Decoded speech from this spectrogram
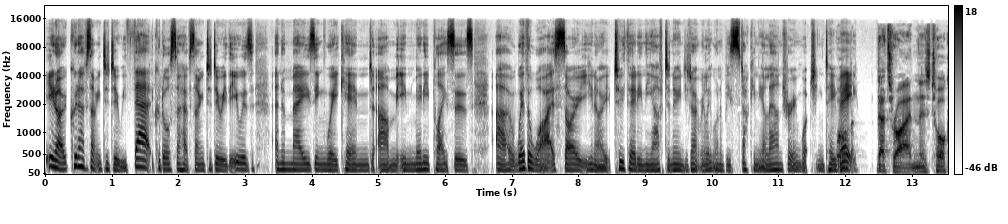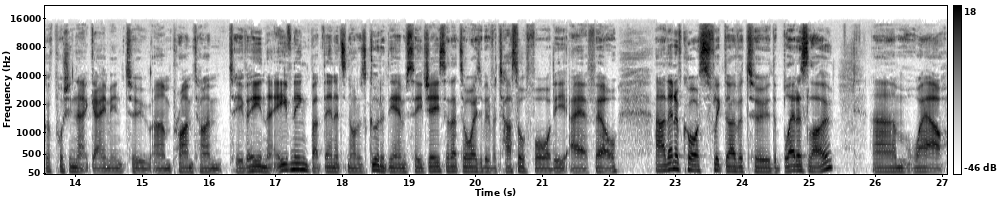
you know, could have something to do with that. Could also have something to do with it was an amazing weekend um, in many places uh, weather wise. So, you know, 2.30 in the afternoon, you don't really want to be stuck in your lounge room watching TV. Well, that's right, and there's talk of pushing that game into um, primetime TV in the evening, but then it's not as good at the MCG, so that's always a bit of a tussle for the AFL. Uh, then, of course, flicked over to the Bledisloe. Um, wow,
